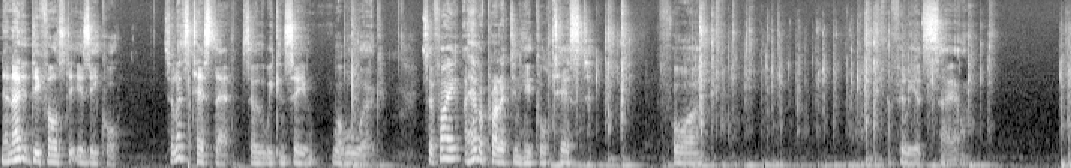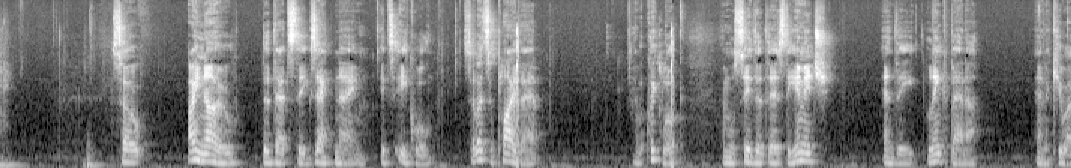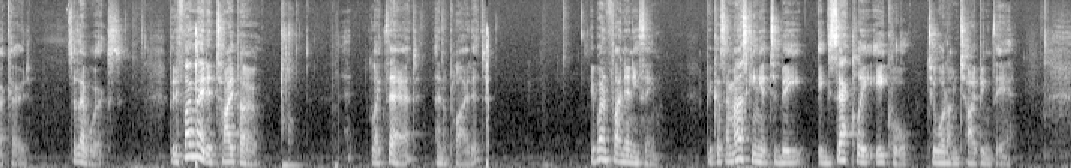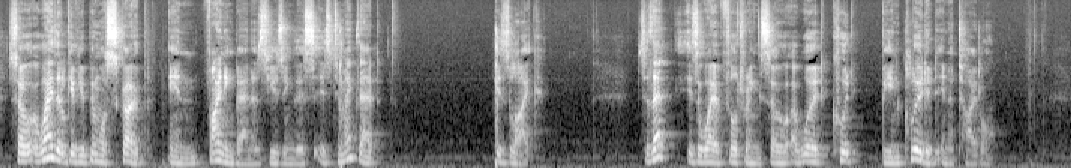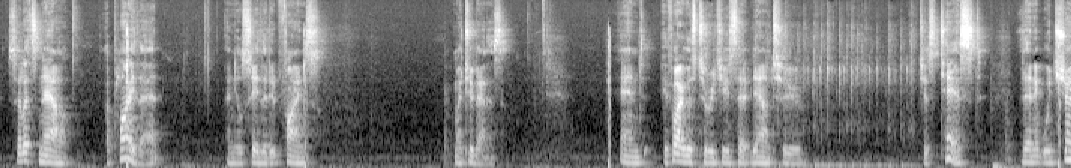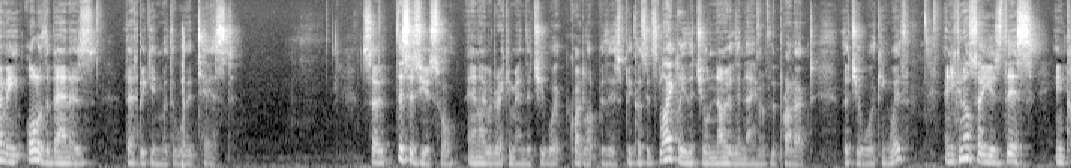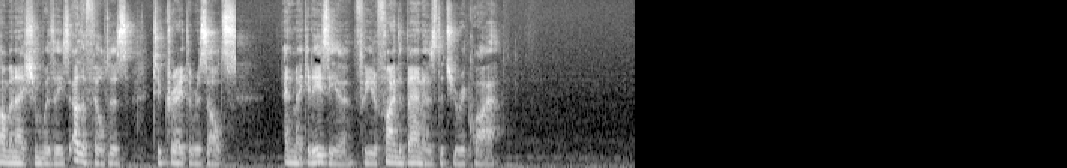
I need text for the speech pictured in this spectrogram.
Now note it defaults to is equal. So let's test that so that we can see what will work. So if I, I have a product in here called test for affiliate sale. So I know that that's the exact name. It's equal. So let's apply that. Have a quick look and we'll see that there's the image and the link banner and a QR code. So that works. But if I made a typo like that and applied it, it won't find anything because I'm asking it to be exactly equal to what I'm typing there. So a way that'll give you a bit more scope in finding banners using this is to make that is like. So that is a way of filtering so a word could be included in a title. So let's now apply that and you'll see that it finds my two banners. And if I was to reduce that down to just test, then it would show me all of the banners that begin with the word test. So this is useful and I would recommend that you work quite a lot with this because it's likely that you'll know the name of the product that you're working with. And you can also use this in combination with these other filters to create the results and make it easier for you to find the banners that you require.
